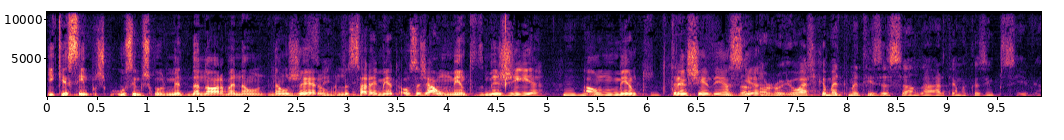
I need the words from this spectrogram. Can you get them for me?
e que simples- o simples cumprimento da norma não, não geram necessariamente. Ou seja, há um momento de magia, há um momento de Mas, transcendência. Rui, eu acho que a matematização da arte é uma coisa impossível.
